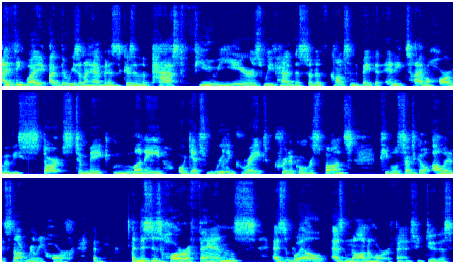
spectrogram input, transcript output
I think why I, the reason I have been is because in the past few years we've had this sort of constant debate that anytime a horror movie starts to make money or gets really great critical response, people start to go, "Oh, it's not really horror." And this is horror fans as well as non-horror fans who do this.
